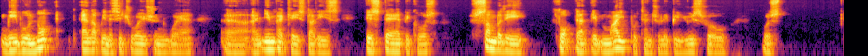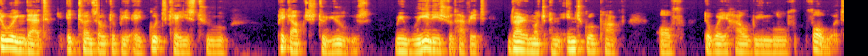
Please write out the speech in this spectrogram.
we will not end up in a situation where uh, an impact case studies is there because somebody thought that it might potentially be useful was doing that it turns out to be a good case to pick up to use. We really should have it very much an integral part of the way how we move forward.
